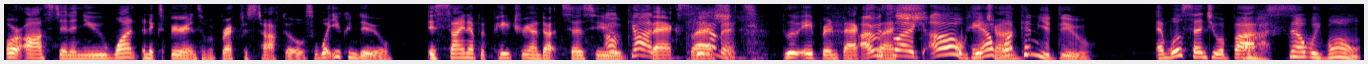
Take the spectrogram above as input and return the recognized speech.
or Austin, and you want an experience of a breakfast taco. So what you can do is sign up at Patreon.says who oh God, backslash damn it! Blue Apron backslash. I was like, oh yeah, what can you do? And we'll send you a Ah, box no, we won't.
